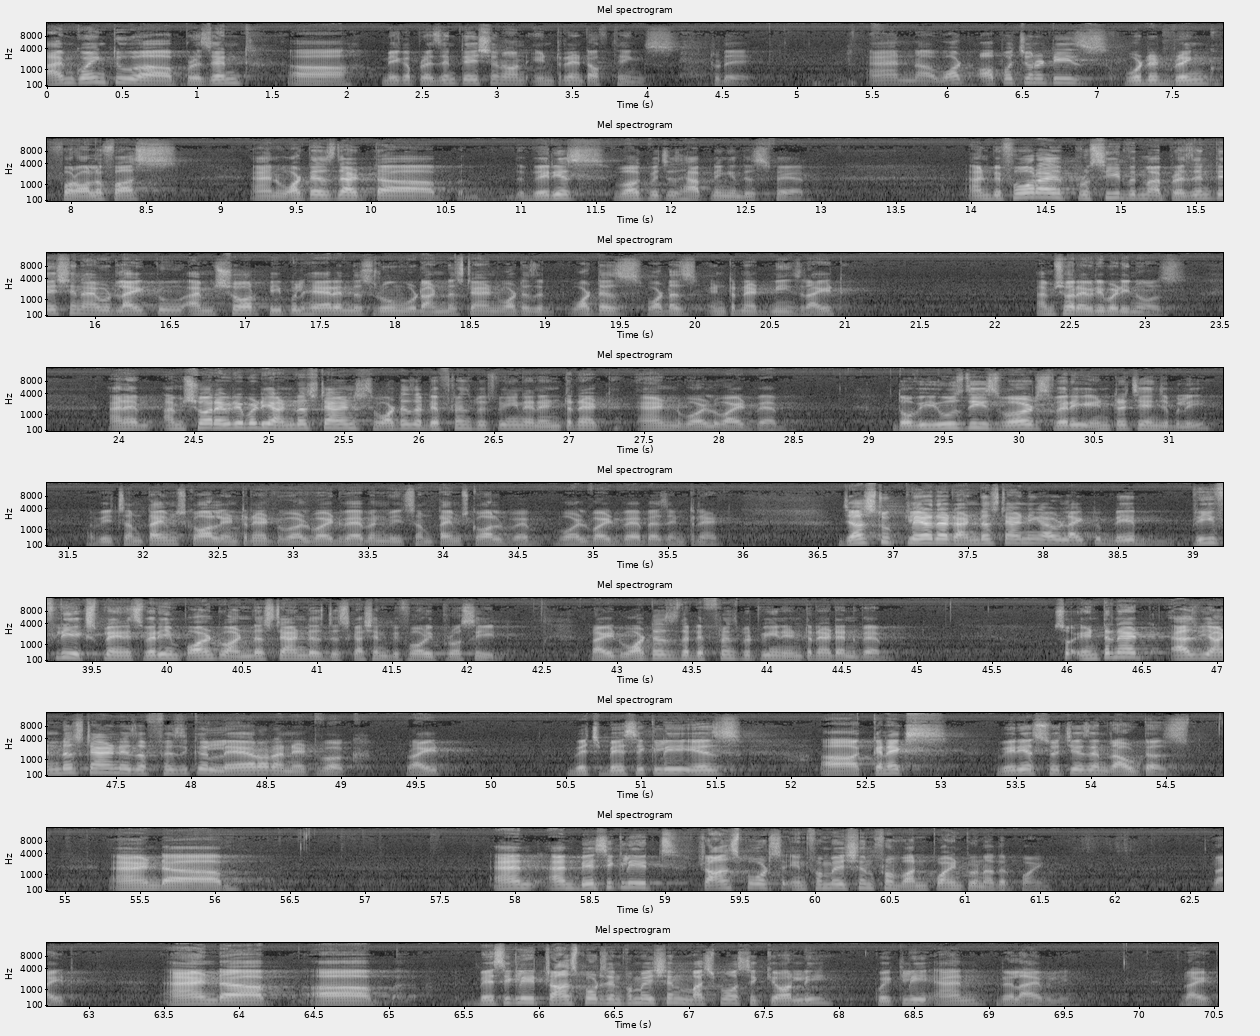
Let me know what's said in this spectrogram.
I'm going to uh, present, uh, make a presentation on Internet of Things today. And uh, what opportunities would it bring for all of us? And what is that, uh, the various work which is happening in this fair? And before I proceed with my presentation, I would like to, I'm sure people here in this room would understand what is it, what is, what does internet means, right? I'm sure everybody knows. And I'm, I'm sure everybody understands what is the difference between an internet and World Wide Web. Though we use these words very interchangeably, we sometimes call internet World Wide Web and we sometimes call web, World Wide Web as internet. Just to clear that understanding, I would like to briefly explain, it's very important to understand this discussion before we proceed right? What is the difference between internet and web? So internet, as we understand, is a physical layer or a network, right? Which basically is, uh, connects various switches and routers. And, uh, and, and basically it transports information from one point to another point, right? And uh, uh basically it transports information much more securely, quickly, and reliably, right?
